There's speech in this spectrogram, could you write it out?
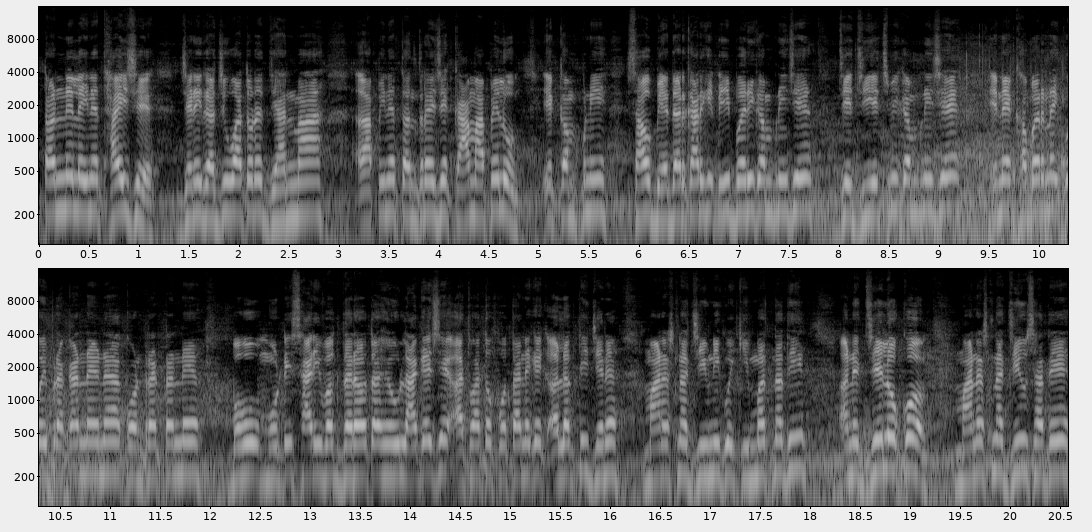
અ, ટર્નને લઈને થાય છે. જેની રજૂઆતોને ધ્યાનમાં આપીને તંત્રએ જે કામ આપેલું એ કંપની સાવ બેદરકારી બેભરી કંપની છે જે જીએચબી કંપની છે. એને ખબર નહીં કોઈ પ્રકારના એના કોન્ટ્રાક્ટરને બહુ મોટી સારી વક ધરાવતા હોય એવું લાગે છે અથવા તો પોતાને કંઈક અલગથી જેને માણસના જીવની કોઈ કિંમત નથી. અને જે લોકો માણસના જીવ સાથે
